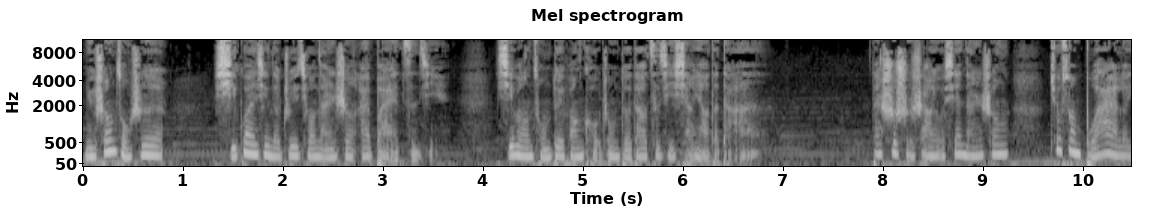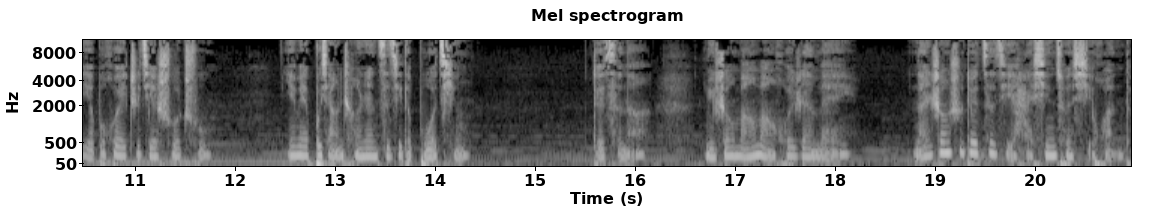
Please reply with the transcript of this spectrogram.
女生总是。习惯性的追求男生爱不爱自己，希望从对方口中得到自己想要的答案。但事实上，有些男生就算不爱了，也不会直接说出，因为不想承认自己的薄情。对此呢，女生往往会认为，男生是对自己还心存喜欢的。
